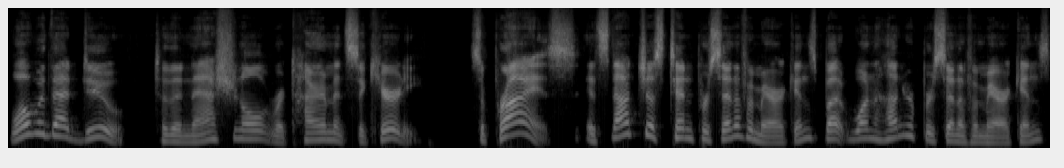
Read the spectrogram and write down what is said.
What would that do to the national retirement security? Surprise! It's not just 10% of Americans, but 100% of Americans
